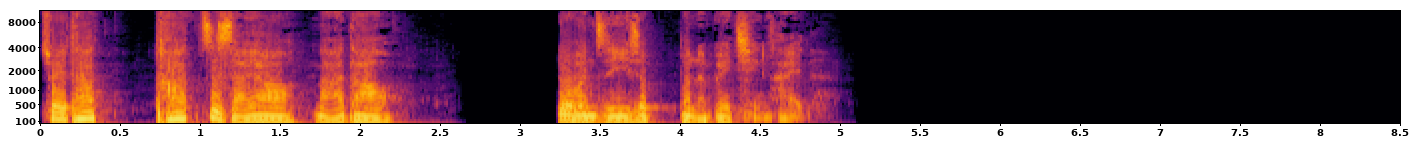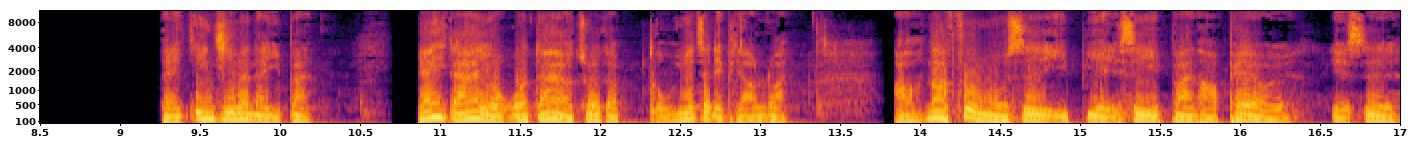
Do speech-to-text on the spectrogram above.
所以他他至少要拿到六分之一是不能被侵害的。对，应积分的一半。哎，等下有我等下有做一个图，因为这里比较乱。好，那父母是一也是一半哈，配偶也是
